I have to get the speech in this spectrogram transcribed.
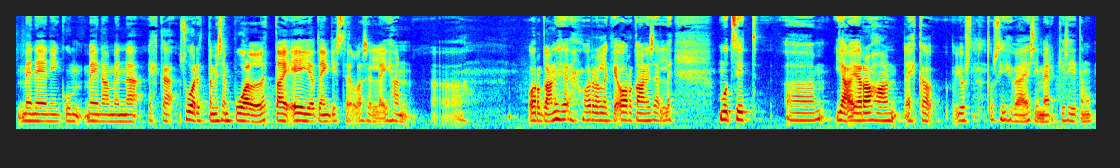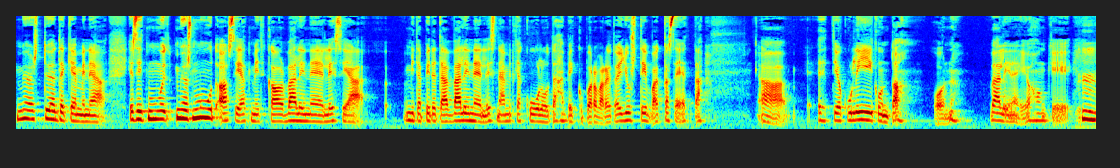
menee niin kuin meinaa mennä ehkä suorittamisen puolelle tai ei jotenkin sellaiselle ihan äh, orgaanise, orgaaniselle. Mut sit, äh, ja, ja raha on ehkä just tosi hyvä esimerkki siitä, mutta myös työntekeminen ja, ja sitten mu- myös muut asiat, mitkä on välineellisiä, mitä pidetään välineellisinä, mitkä kuuluu tähän pikkuporvarioon. Justiin vaikka se, että, ää, että joku liikunta on väline johonkin. Mm.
